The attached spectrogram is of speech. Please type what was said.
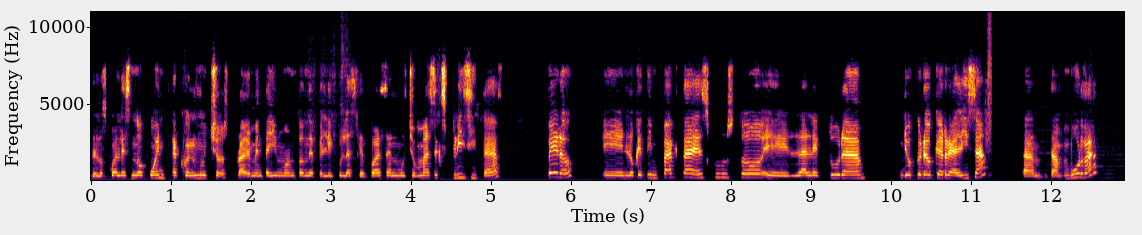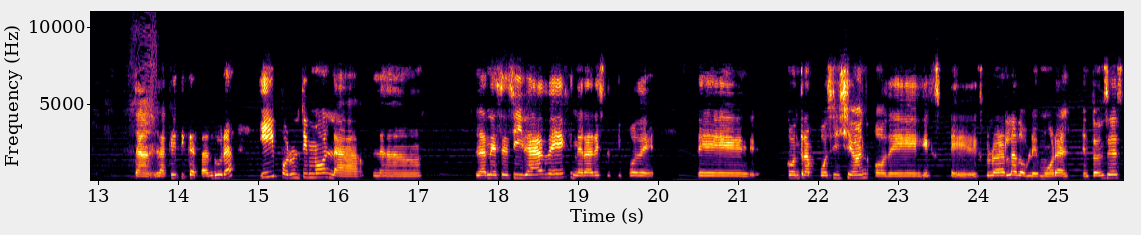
de los cuales no cuenta con muchos, probablemente hay un montón de películas que puedan ser mucho más explícitas, pero eh, lo que te impacta es justo eh, la lectura, yo creo que realiza, tan, burda, la crítica tan dura, y por último la, necesidad de generar este tipo de, contraposición o de eh, explorar la doble moral. Entonces,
